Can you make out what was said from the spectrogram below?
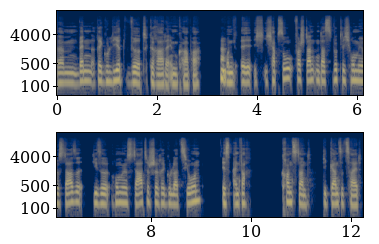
ähm, wenn reguliert wird gerade im Körper. Ja. Und äh, ich, ich habe so verstanden, dass wirklich Homöostase, diese homöostatische Regulation ist einfach konstant die ganze Zeit.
